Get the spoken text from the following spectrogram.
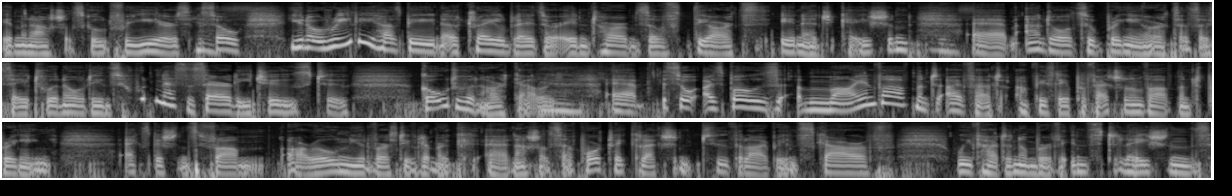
in the National School for years. So, you know, really has been a trailblazer in terms of the arts in education um, and also bringing arts, as I say, to an audience who wouldn't necessarily choose to go to an art gallery. Um, so I suppose my involvement, I've had obviously a professional involvement bringing exhibitions from our own University of Limerick uh, National Self Portrait Collection to the library in Scariff. We've had a number of installations,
